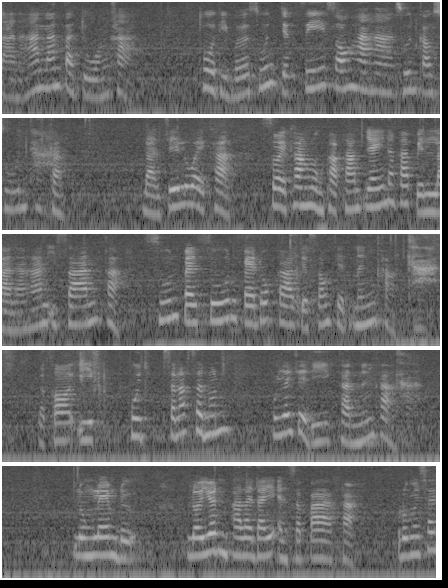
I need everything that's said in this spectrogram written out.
ร้านอาหารร้านตาจวงค่ะโทรที่เบอร์0 7 4 2 5 5 0 9 0 ค่ะค่ะร้านเจ้รวยค่ะซอยข้างลงผักทานยัยนะคะ เป็นร้านอาหารอีสานค่ะ 0 8 0 8 6 9 7 2 7 1 ค่ะ ค่ะ แล้วก็อีกผู้สนับสนุนผู้ใหญ่ใจดีอีกท่านหนึงค่ะ ค่ะ โรงแรมเดอะรอยัลพาราไดแอนด์สปาค่ะ โปรโมชั่น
